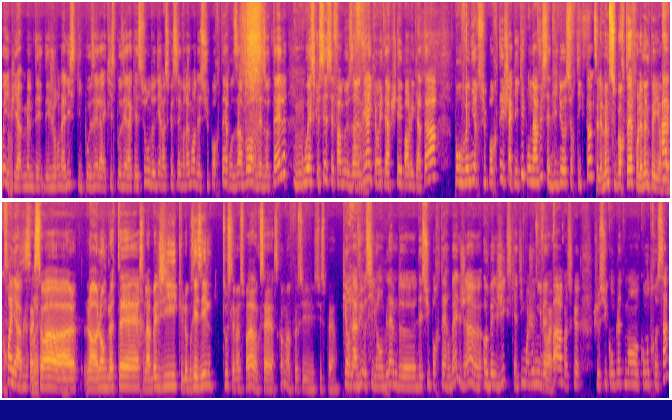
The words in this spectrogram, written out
Oui, et Ouais. puis il y a même des, des journalistes qui, posaient la, qui se posaient la question de dire est-ce que c'est vraiment des supporters aux abords des hôtels Mm. ou est-ce que c'est ces fameux Indiens qui ont été achetés par le Qatar pour venir supporter chaque équipe On a vu cette vidéo sur TikTok. C'est les mêmes supporters pour les mêmes pays, en fait. Incroyable. Que ce Ouais. soit euh, l'A- l'Angleterre, la Belgique, le Brésil, tous les mêmes supporters, donc c'est c'est quand même un peu su- suspect. Puis on a vu aussi l'emblème de, des supporters belges, hein, euh, au Belgique, qui a dit moi je n'y vais Ouais. pas parce que je suis complètement contre ça.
